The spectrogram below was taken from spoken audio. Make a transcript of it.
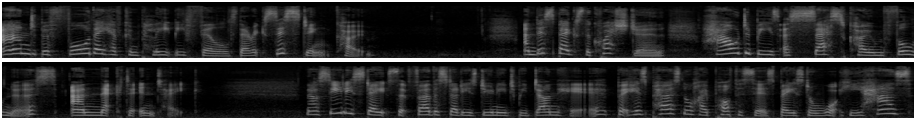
and before they have completely filled their existing comb. And this begs the question how do bees assess comb fullness and nectar intake? Now, Seeley states that further studies do need to be done here, but his personal hypothesis, based on what he has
